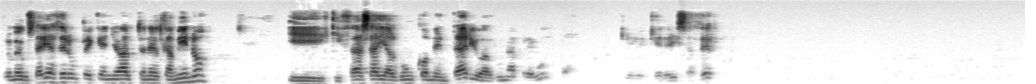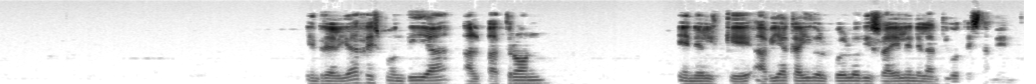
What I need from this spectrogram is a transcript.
Pero me gustaría hacer un pequeño alto en el camino y quizás hay algún comentario, alguna pregunta que queréis hacer. En realidad respondía al patrón en el que había caído el pueblo de Israel en el Antiguo Testamento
